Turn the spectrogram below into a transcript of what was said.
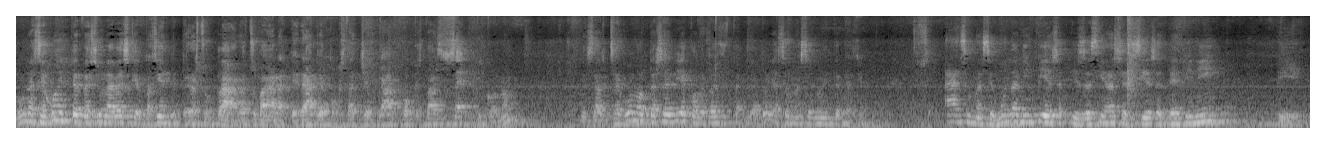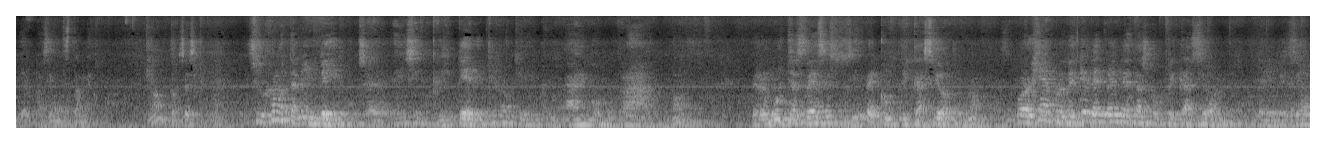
Una segunda intervención una vez que el paciente, pero esto claro, esto va a la terapia porque está chocado, porque está séptico, ¿no? Entonces al segundo o tercer día cuando el paciente ya voy a hacer una segunda intervención. Entonces hace una segunda limpieza y recién hace el cierre definitivo y el paciente está mejor, ¿no? Entonces el cirujano también ve, o sea, es el criterio, qué es lo que ha encontrado, ¿no? Pero muchas veces siempre hay complicaciones, ¿no? Por ejemplo, ¿de qué dependen estas complicaciones? La infección,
